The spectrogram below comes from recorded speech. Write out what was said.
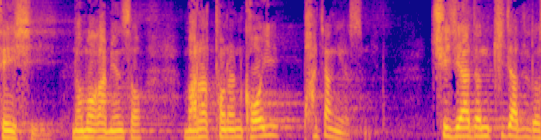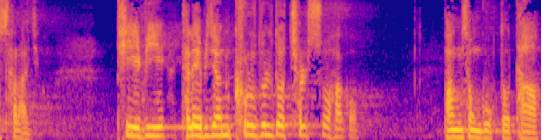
3시 넘어가면서 마라톤은 거의 파장이었습니다. 취재하던 기자들도 사라지고 TV, 텔레비전 크루들도 철수하고 방송국도 다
